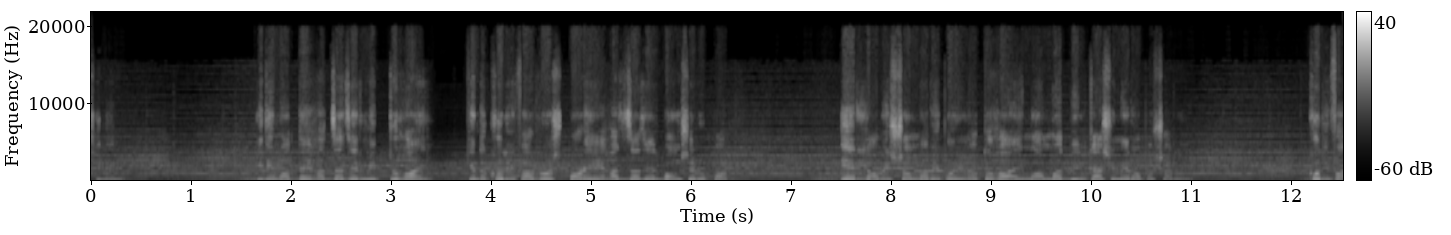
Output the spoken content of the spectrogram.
ছিলেন। ইতিমধ্যে হাজ্জাজের মৃত্যু হয়, কিন্তু খলিফার রোষ পড়ে হাজ্জাজের বংশের উপর। এরই অবিসম্ভবই পরিণত হয় মোহাম্মদ বিন কাসিমের অপসারণ। খলিফা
